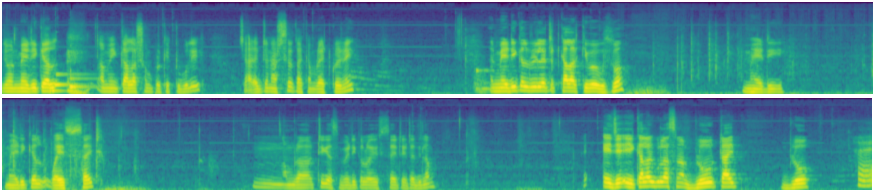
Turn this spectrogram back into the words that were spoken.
যেমন মেডিকেল আমি কালার সম্পর্কে একটু বলি। যে আরেকজন আসছে, তাকে আমরা অ্যাড করে নিই। মেডিকেল রিলেটেড কালার কীভাবে বুঝব? মেডি মেডিকেল ওয়েবসাইট আমরা, ঠিক আছে মেডিকেল ওয়েবসাইট এটা দিলাম। এই যে এই কালারগুলো আছে না ব্লু টাইপ ব্লু হ্যাঁ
